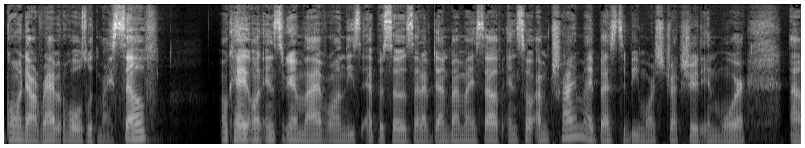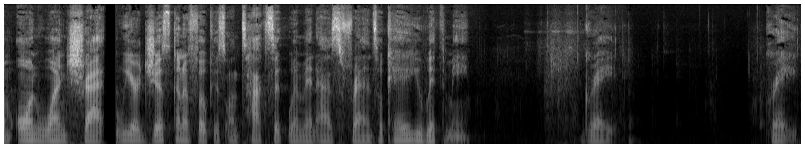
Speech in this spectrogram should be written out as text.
going down rabbit holes with myself. Okay. On Instagram Live or on these episodes that I've done by myself. And so I'm trying my best to be more structured and more um, on one track. We are just going to focus on toxic women as friends. Okay. You with me? Great. Great.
